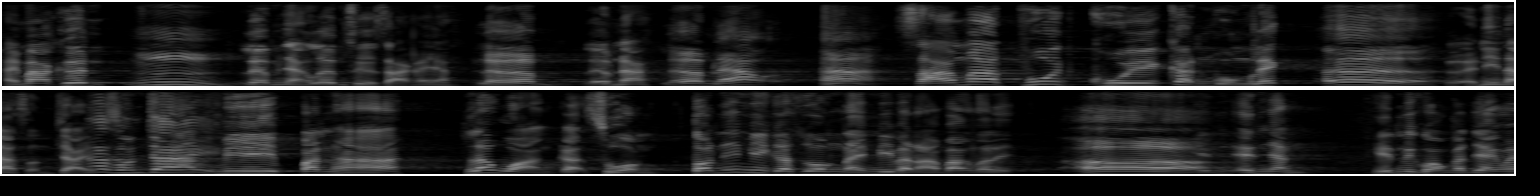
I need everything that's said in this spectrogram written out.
ให้มากขึ้นเริ่มยังเริ่มสื่อสารกันยัง เริ่ม เริ่มนะ เริ่มแล้ว อ่า สามารถพูดคุยกันวงเล็ก เออ เออ นี่น่าสนใจน่าสนใจ หกมีปัญหาระหว่างกระทรวง ตอนนี้มีกระทรวงไหนมีปัญหาบ้างตอนนี้ เออ เห็นเห็นยัง เห็นมีความขัดแย้งไหม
